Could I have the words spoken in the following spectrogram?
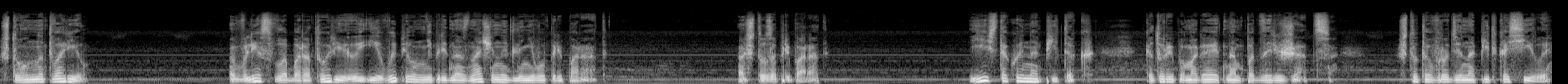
Что он натворил? Влез в лабораторию и выпил непредназначенный для него препарат. А что за препарат? Есть такой напиток, который помогает нам подзаряжаться. Что-то вроде напитка силы.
